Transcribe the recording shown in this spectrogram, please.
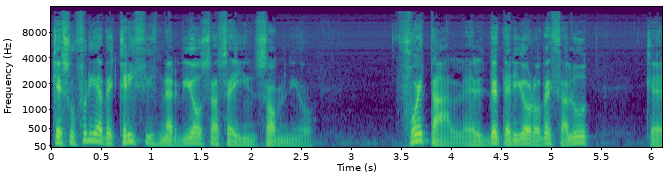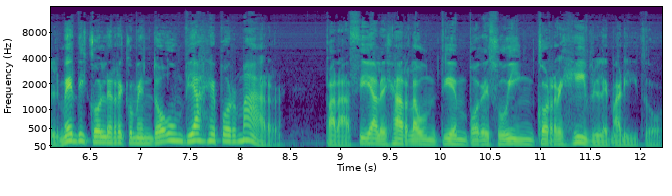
que sufría de crisis nerviosas e insomnio. Fue tal el deterioro de salud que el médico le recomendó un viaje por mar, para así alejarla un tiempo de su incorregible marido.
